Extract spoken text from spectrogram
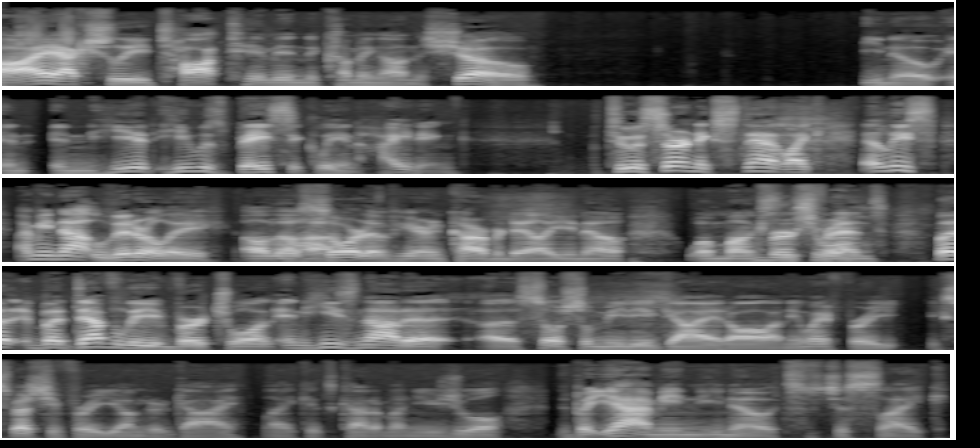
I actually talked him into coming on the show. You know, and and he had, he was basically in hiding to a certain extent. Like at least, I mean, not literally, although Uh-huh. sort of here in Carbondale. You know, amongst his Virtual. friends, but but definitely virtual. And, and he's not a, a social media guy at all. Anyway, for a, especially for a younger guy, like it's kind of unusual. But yeah, I mean, you know, it's just like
